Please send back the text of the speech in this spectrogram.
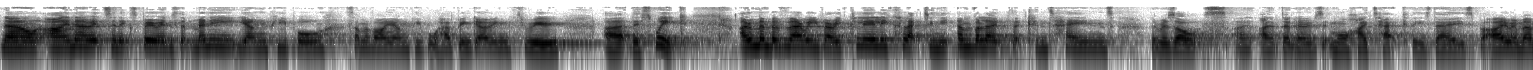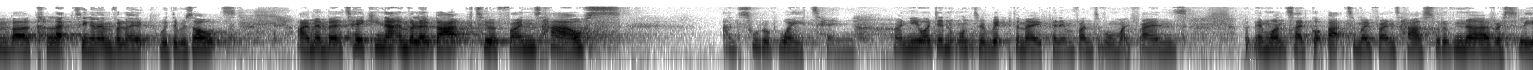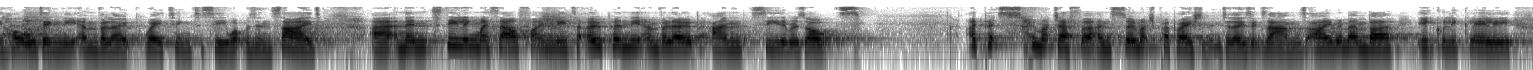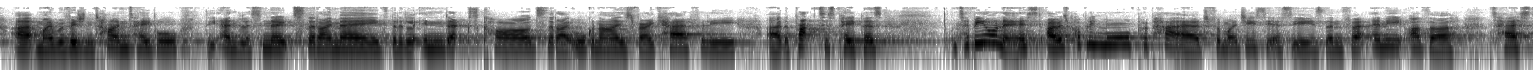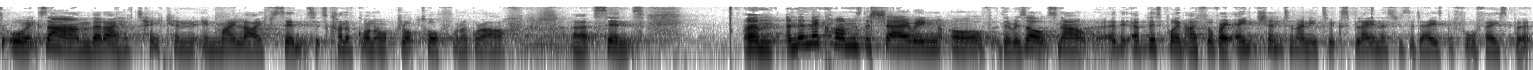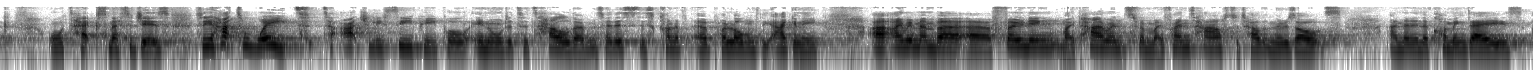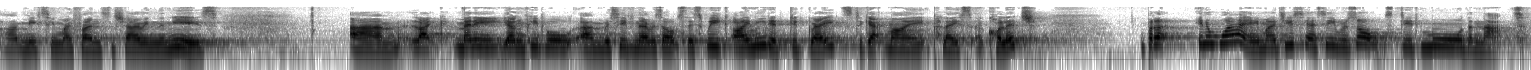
Now, I know it's an experience that many young people, some of our young people, have been going through uh, this week. I remember very, very clearly collecting the envelope that contained the results. I, I don't know if it's more high tech these days, but I remember collecting an envelope with the results I remember taking that envelope back to a friend's house and sort of waiting. I knew I didn't want to rip them open in front of all my friends, but then once I'd got back to my friend's house, sort of nervously holding the envelope, waiting to see what was inside. Uh, and then steeling myself finally to open the envelope and see the results. I put so much effort and so much preparation into those exams. I remember equally clearly uh, my revision timetable, the endless notes that I made, the little index cards that I organised very carefully, uh, the practice papers. To be honest, I was probably more prepared for my GCSEs than for any other test or exam that I have taken in my life since. It's kind of gone off, dropped off on a graph uh, since. Um, and then there comes the sharing of the results. Now, at, this point, I feel very ancient and I need to explain this was the days before Facebook or text messages. So you had to wait to actually see people in order to tell them. So this, this kind of uh, prolonged the agony. Uh, I remember uh, phoning my parents from my friend's house to tell them the results, and then in the coming days, uh, meeting my friends and sharing the news. Um, like many young people um, receiving their results this week, I needed good grades to get my place at college. But uh, in a way, my GCSE results did more than that.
